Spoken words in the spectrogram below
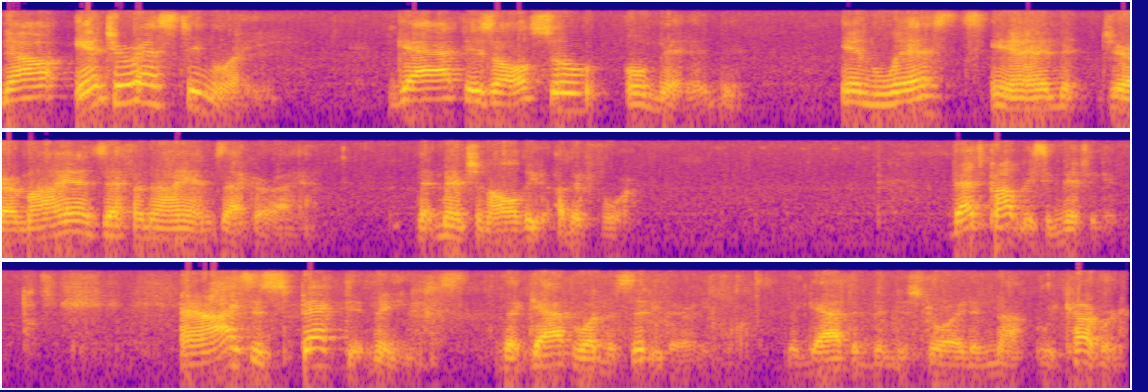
Now, interestingly, Gath is also omitted in lists in Jeremiah, Zephaniah, and Zechariah that mention all the other four. That's probably significant. And I suspect it means that Gath wasn't a city there anymore. That Gath had been destroyed and not recovered.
